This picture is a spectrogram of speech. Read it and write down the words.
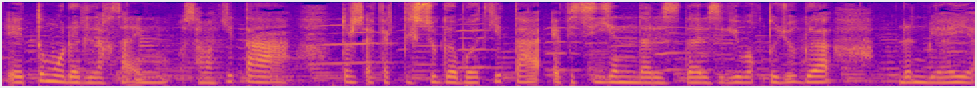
yaitu mudah dilaksanain sama kita terus efektif juga buat kita efisien dari dari segi waktu juga dan biaya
